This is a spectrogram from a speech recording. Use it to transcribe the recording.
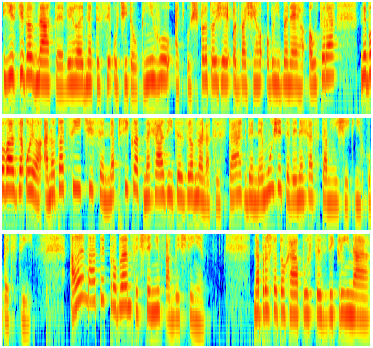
Jistě to znáte, vyhlednete si určitou knihu, ať už protože je od vašeho oblíbeného autora, nebo vás zaujala anotací, či se například nacházíte zrovna na cestách, kde nemůžete vynechat tamnější knihkupectví. Ale máte problém se čtením v angličtině. Naprosto to chápu, jste zvyklí na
